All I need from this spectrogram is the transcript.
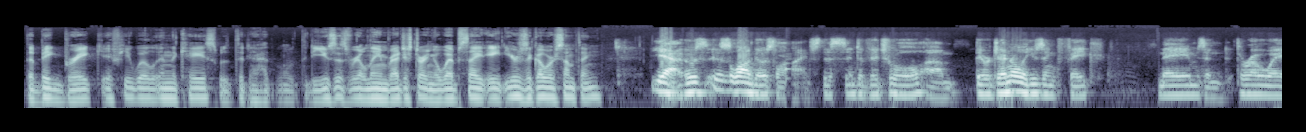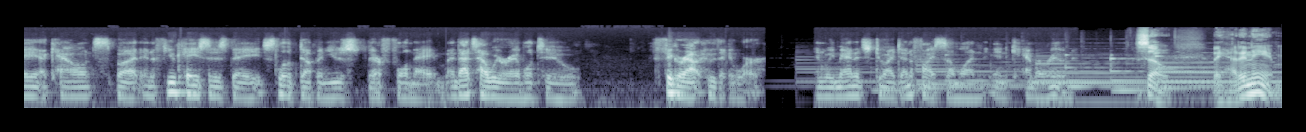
the big break, if you will, in the case? Was did, did he use his real name registering a website eight years ago or something? Yeah, it was it was along those lines. This individual, um, they were generally using fake names and throwaway accounts, but in a few cases they slipped up and used their full name, and that's how we were able to figure out who they were. And we managed to identify someone in Cameroon. So they had a name,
